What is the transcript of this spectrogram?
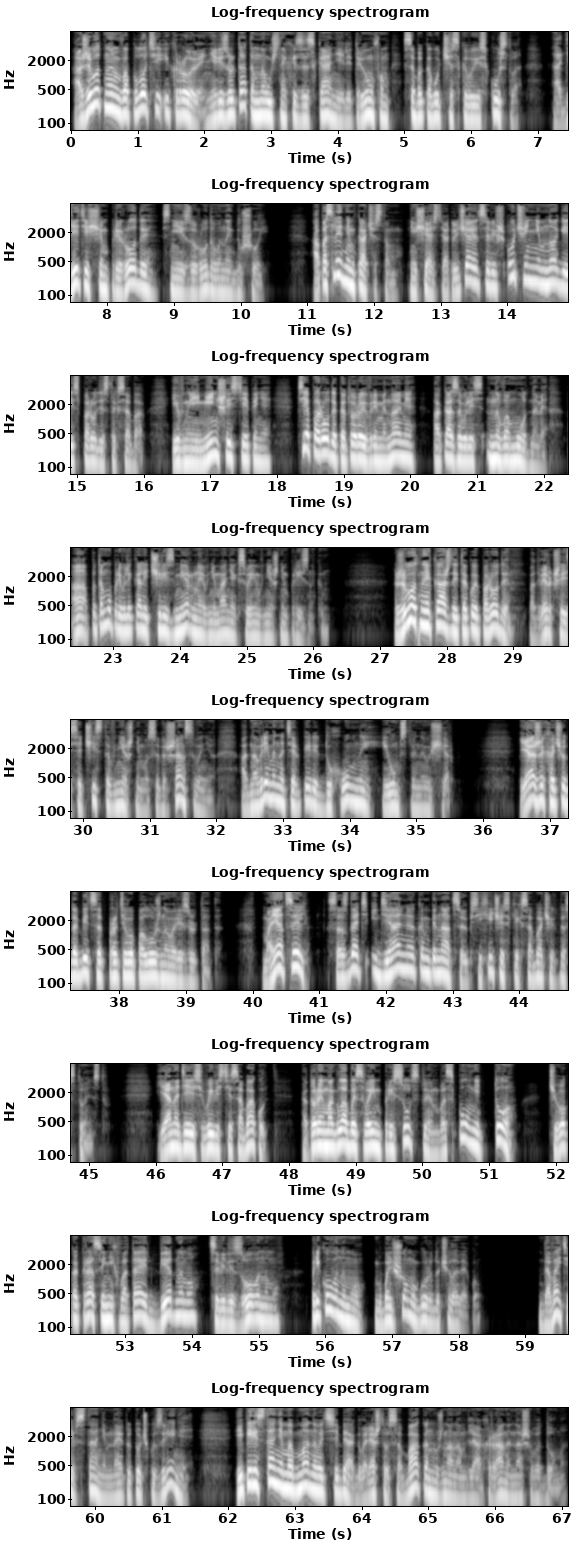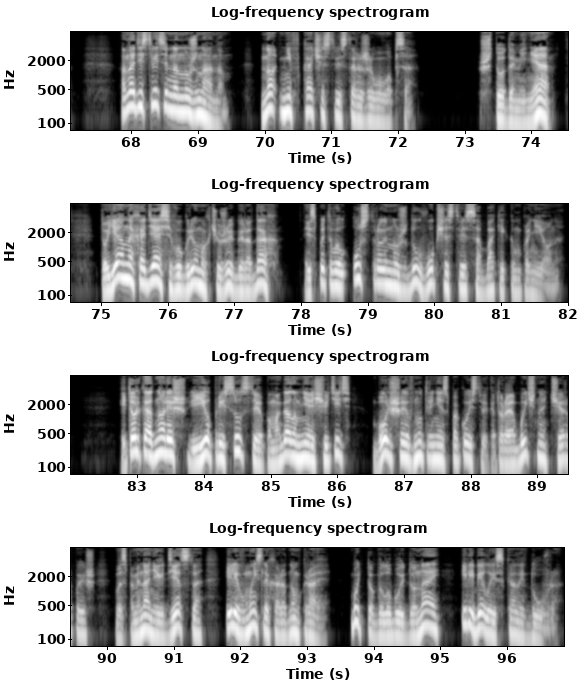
а животным во плоти и крови, не результатом научных изысканий или триумфом собаководческого искусства, а детищем природы с неизуродованной душой. А последним качеством, к несчастью, отличаются лишь очень немногие из породистых собак, и в наименьшей степени те породы, которые временами оказывались новомодными, а потому привлекали чрезмерное внимание к своим внешним признакам. Животные каждой такой породы, подвергшиеся чисто внешнему совершенствованию, одновременно терпели духовный и умственный ущерб. Я же хочу добиться противоположного результата. Моя цель — создать идеальную комбинацию психических собачьих достоинств. Я надеюсь вывести собаку, которая могла бы своим присутствием восполнить то, чего как раз и не хватает бедному, цивилизованному, прикованному к большому городу человеку. Давайте встанем на эту точку зрения и перестанем обманывать себя, говоря, что собака нужна нам для охраны нашего дома. Она действительно нужна нам, но не в качестве сторожевого пса. Что до меня, то я, находясь в угрюмых чужих городах, испытывал острую нужду в обществе собаки-компаньона. И только одно лишь ее присутствие помогало мне ощутить большее внутреннее спокойствие, которое обычно черпаешь в воспоминаниях детства или в мыслях о родном крае, будь то голубой Дунай или белые скалы Дувра.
